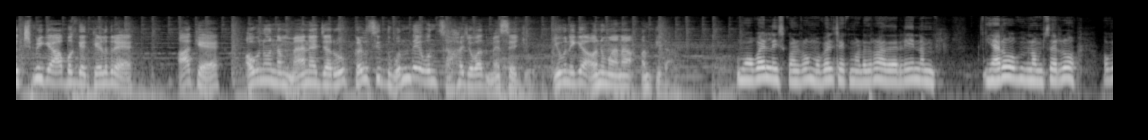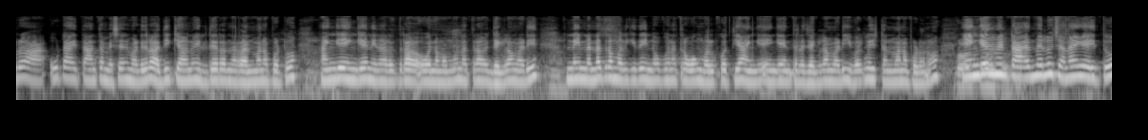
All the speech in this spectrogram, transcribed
ಲಕ್ಷ್ಮಿಗೆ ಆ ಬಗ್ಗೆ ಕೇಳಿದ್ರೆ ಆಕೆ ಅವನು ನಮ್ಮ ಮ್ಯಾನೇಜರು ಕಳಿಸಿದ್ದು ಒಂದೇ ಒಂದು ಸಹಜವಾದ ಮೆಸೇಜು ಇವನಿಗೆ ಅನುಮಾನ ಅಂತಿದ್ದಾಳೆ. ಮೊಬೈಲ್ ಇಸ್ಕೊಂಡ್ರು ಮೊಬೈಲ್ ಚೆಕ್ ಮಾಡಿದ್ರು. ಅದರಲ್ಲಿ ನಮ್ಮ ಯಾರೋ ಒಬ್ಬ ನಮ್ಮ ಸರ್ರು ಒಬ್ಬರು ಊಟ ಆಯಿತಾ? ಅಂತ ಮೆಸೇಜ್ ಮಾಡಿದ್ರು. ಅದಕ್ಕೆ ಅವನು ಇಲ್ಲದೆ ಇರೋದ್ನಲ್ಲ ಅನುಮಾನ ಪಟ್ಟು ಹಾಗೆ ಹಿಂಗೆ ನಿನ್ನ ಹತ್ರ ಓ ನಮ್ಮ ಅಮ್ಮನ ಹತ್ರ ಜಗಳ ಮಾಡಿ ನೀನು ನನ್ನ ಹತ್ರ ಮಲಗಿದೆ ಇನ್ನೊಬ್ಬನ ಹತ್ರ ಹೋಗಿ ಮಲ್ಕೋತೀಯ? ಹಂಗೆ ಹಿಂಗೆ ಅಂತೆಲ್ಲ ಜಗಳ ಮಾಡಿ ಇವಾಗಲೇ ಇಷ್ಟು ಅನುಮಾನ ಪಡೋನು. ಎಂಗೇಜ್ಮೆಂಟ್ ಆದಮೇಲೂ ಚೆನ್ನಾಗೇ ಇತ್ತು.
